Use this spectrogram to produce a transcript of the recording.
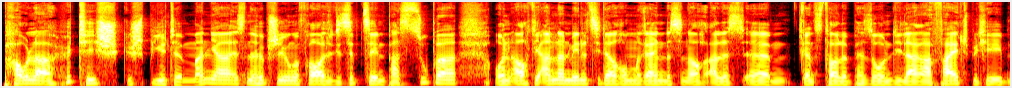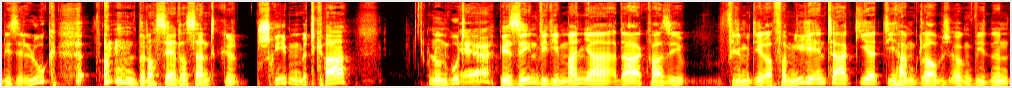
Paula Hüttisch gespielte Manja ist eine hübsche junge Frau, also die 17 passt super. Und auch die anderen Mädels, die da rumrennen, das sind auch alles ähm, ganz tolle Personen. Die Lara Veit spielt hier eben diese Luke. Wird auch sehr interessant geschrieben mit K. Nun gut, yeah. wir sehen, wie die Manja da quasi viel mit ihrer Familie interagiert. Die haben, glaube ich, irgendwie eine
